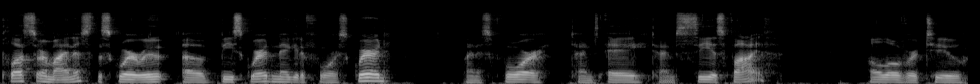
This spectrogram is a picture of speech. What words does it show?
plus or minus the square root of b squared negative 4 squared minus 4 times a times c is 5 all over 2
